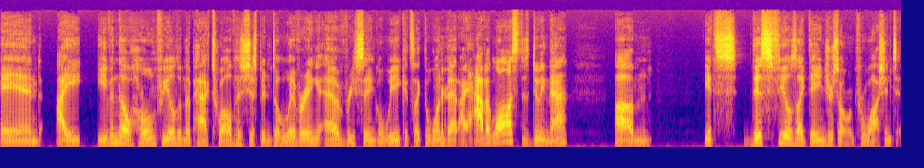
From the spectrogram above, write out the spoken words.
And I, even though home field in the Pac 12 has just been delivering every single week, it's like the one bet I haven't lost is doing that. Um, it's this feels like danger zone for Washington.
